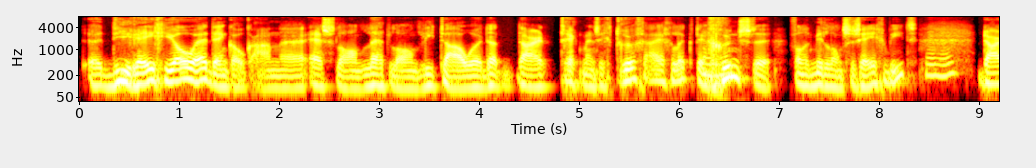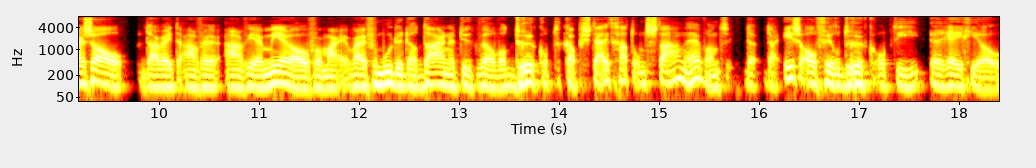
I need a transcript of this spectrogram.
eh, die regio. Hè. Denk ook aan eh, Estland, Letland, Litouwen. Dat, daar trekt men zich terug eigenlijk ten Mhm. gunste van het Middellandse zeegebied. Daar zal, daar weet de ANVR, ANVR meer over, maar wij vermoeden dat daar natuurlijk wel wat druk op de capaciteit gaat ontstaan. Hè, want da- daar is al veel druk op die eh, regio.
